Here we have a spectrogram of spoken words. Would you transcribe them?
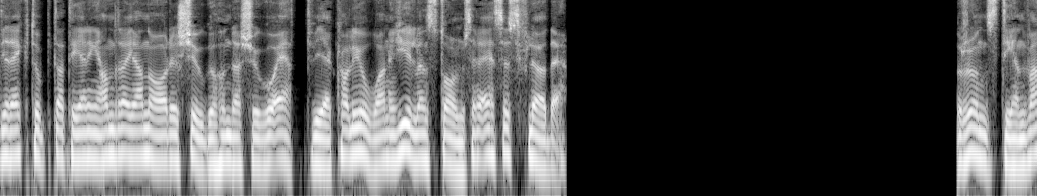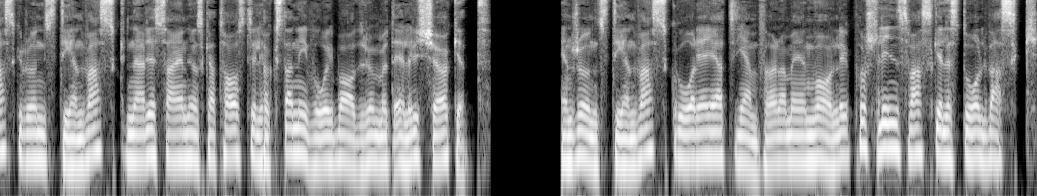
Direkt uppdatering 2 januari 2021 via Carl-Johan Gyllenstorms RSS-flöde. Rundstenvask Rundstenvask när designen ska tas till högsta nivå i badrummet eller i köket. En rundstenvask går ej att jämföra med en vanlig porslinsvask eller stålvask.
